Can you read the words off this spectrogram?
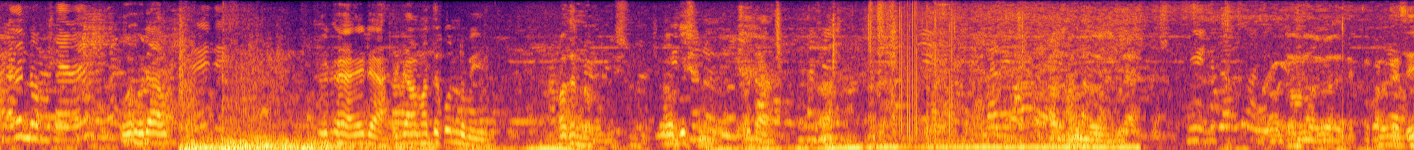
আমাদের নবী ওইটা এটা এটা এটা আমাদের কোন নবী? আমাদের নবী বিষ্ণু। বিষ্ণু আলহামদুলিল্লাহ দেখতে পারতেছি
